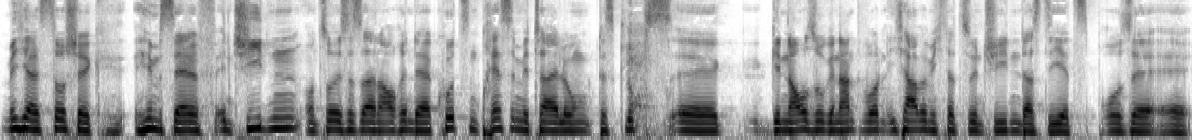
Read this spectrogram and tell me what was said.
Michael Stoschek himself entschieden und so ist es dann auch in der kurzen Pressemitteilung des Clubs äh, genauso genannt worden. Ich habe mich dazu entschieden, dass die jetzt Brose, äh,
